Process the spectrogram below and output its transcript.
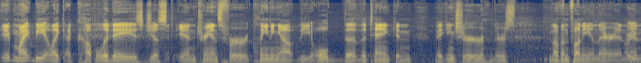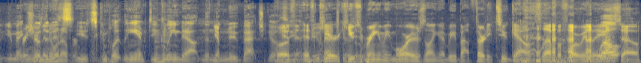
it might be like a couple of days just in transfer, cleaning out the old the, the tank and making sure there's nothing funny in there, and Or you, then you make bringing sure the that it's, it's completely empty, cleaned out, and then Yep. the new batch goes Well, in. if, the if new Kier batch keeps over. bringing me more, there's only going to be about 32 gallons left before we leave. Well, so,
